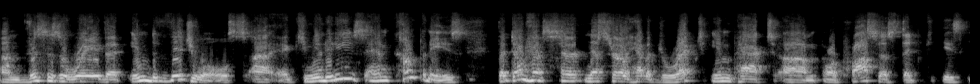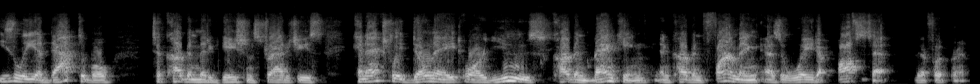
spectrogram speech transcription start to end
Um, this is a way that individuals, uh, communities, and companies that don't have necessarily have a direct impact um, or process that is easily adaptable to carbon mitigation strategies can actually donate or use carbon banking and carbon farming as a way to offset their footprint.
